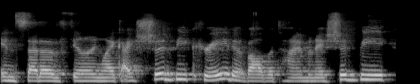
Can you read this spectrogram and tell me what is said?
instead of feeling like I should be creative all the time and I should be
